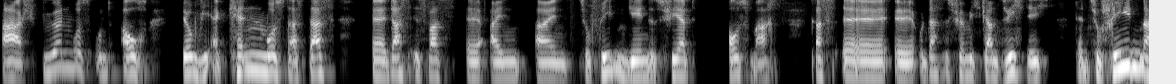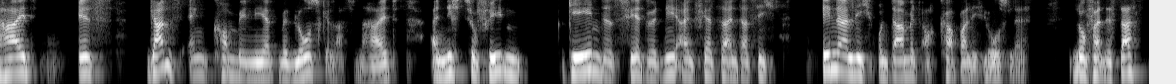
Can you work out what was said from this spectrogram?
A, spüren muss und auch irgendwie erkennen muss, dass das äh, das ist, was äh, ein, ein zufriedengehendes Pferd ausmacht. Das, äh, äh, und das ist für mich ganz wichtig, denn Zufriedenheit ist ganz eng kombiniert mit Losgelassenheit. Ein nicht zufrieden gehendes Pferd wird nie ein Pferd sein, das sich innerlich und damit auch körperlich loslässt. Insofern ist das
